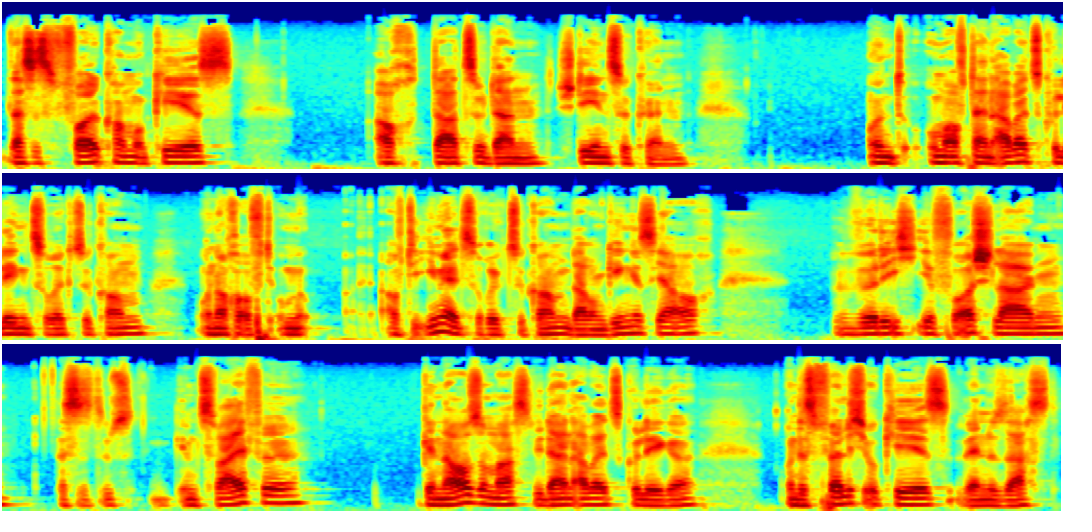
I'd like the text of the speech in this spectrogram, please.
dass es vollkommen okay ist, auch dazu dann stehen zu können. Und um auf deinen Arbeitskollegen zurückzukommen und auch auf, um auf die E-Mail zurückzukommen, darum ging es ja auch, würde ich ihr vorschlagen, dass du es im Zweifel genauso machst wie dein Arbeitskollege und es völlig okay ist, wenn du sagst,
